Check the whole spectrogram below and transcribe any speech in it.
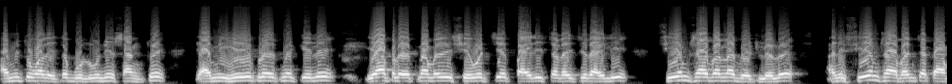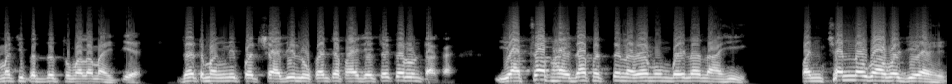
आम्ही तुम्हाला इथं बोलवून हे सांगतोय की आम्ही हे प्रयत्न केले. या प्रयत्नामध्ये शेवटची एक पायरी चढायची राहिली. सीएम साहेबांना भेटलेलो आहे. आणि सीएम साहेबांच्या कामाची पद्धत तुम्हाला माहिती आहे. जट मागणी पदशादी लोकांच्या फायद्याचं करून टाका. याचा फायदा फक्त नव्या मुंबईला नाही. पंच्याण्णव गावं जी आहेत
